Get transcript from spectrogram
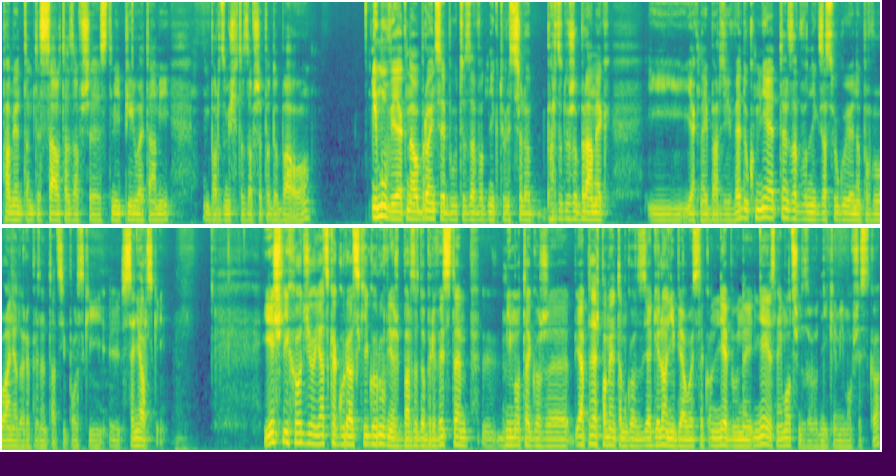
pamiętam te salta zawsze z tymi piruetami. Bardzo mi się to zawsze podobało. I mówię, jak na obrońcę był to zawodnik, który strzelał bardzo dużo bramek i jak najbardziej. Według mnie ten zawodnik zasługuje na powołania do reprezentacji polskiej y, seniorskiej. Jeśli chodzi o Jacka Góralskiego, również bardzo dobry występ, mimo tego, że ja też pamiętam go z Jagiellonii Białystok, on nie był, nie jest najmłodszym zawodnikiem mimo wszystko,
